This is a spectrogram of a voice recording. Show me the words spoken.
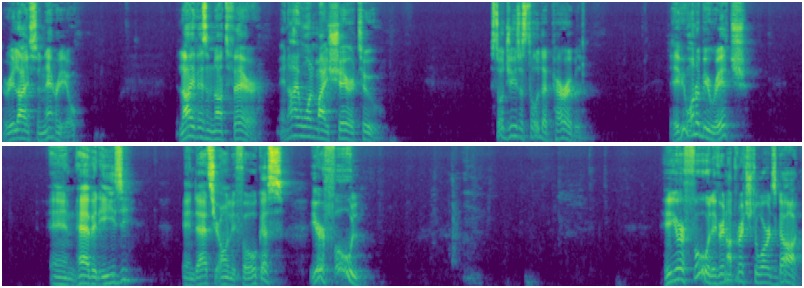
real life scenario, life isn't not fair, and I want my share too. So Jesus told that parable. If you want to be rich and have it easy, and that's your only focus, you're a fool. You're a fool if you're not rich towards God.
